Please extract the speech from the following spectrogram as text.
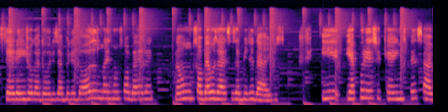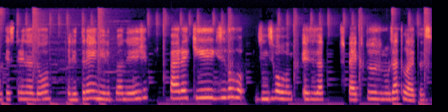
serem jogadores habilidosos, mas não souberem, não souber usar essas habilidades. E, e é por isso que é indispensável que esse treinador ele treine, ele planeje para que desenvolva, desenvolva esses aspectos nos atletas.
